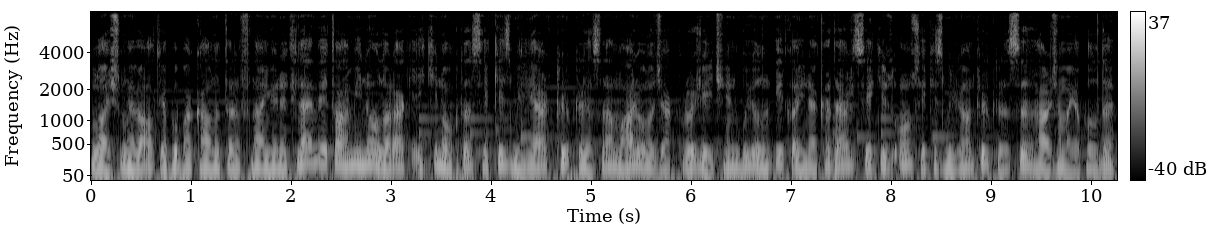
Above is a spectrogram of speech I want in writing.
Ulaştırma ve Altyapı Bakanlığı tarafından yönetilen ve tahmini olarak 2.8 milyar Türk lirasına mal olacak proje için bu yılın ilk ayına kadar 818 milyon Türk lirası harcama yapıldı.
